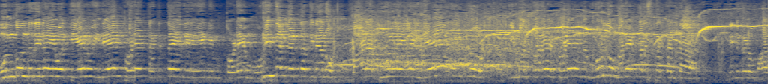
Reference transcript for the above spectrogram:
ಮುಂದೊಂದು ದಿನ ಇವತ್ತು ಏನು ಇದೇ ತೊಡೆ ತಟ್ತಾ ಇದ್ದೀರಿ, ನಿಮ್ ತೊಡೆ ಮುರಿತಕ್ಕಂಥ ದಿನಾನು ಬಹಳ ದೂರ ಇಲ್ಲ ಇದೇ ರೈತರು ನಿಮ್ಮ ತೊಡೆ ತೊಡೆಯನ್ನು ಮುರಿದು ಮನೆ ಕಳಿಸ್ತಕ್ಕಂಥ ದಿನಗಳು ಬಹಳ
